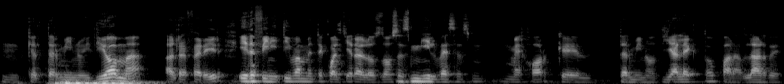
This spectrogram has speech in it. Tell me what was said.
mm, que el término idioma al referir, y definitivamente cualquiera de los dos es mil veces mejor que el término dialecto para hablar de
